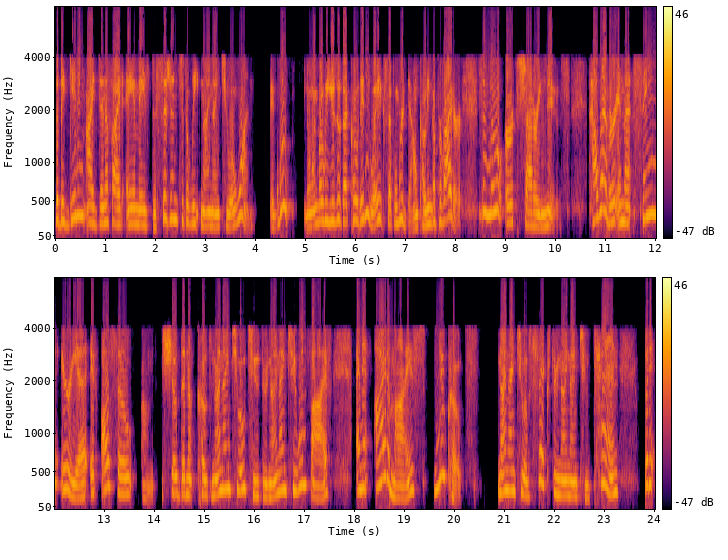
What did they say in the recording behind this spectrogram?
the beginning identified AMA's decision to delete 99201. Big whoop. No one really uses that code anyway, except when we're downcoding a provider. So no earth shattering news. However, in that same area, it also um, showed the codes 99202 through 99215, and it itemized new codes 99206 through 99210, but it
